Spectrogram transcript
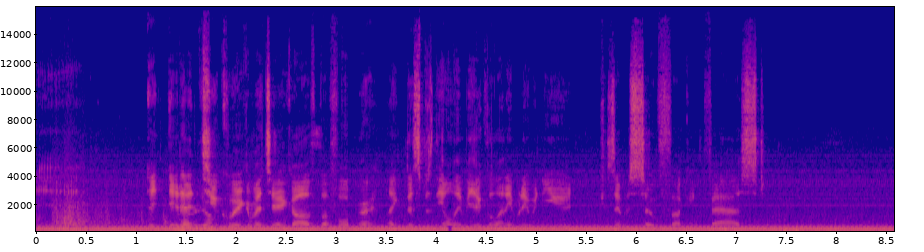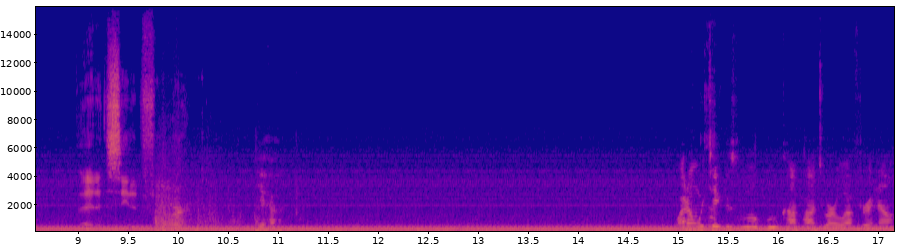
Yeah. It, it had too quick of a takeoff before. Like, this was the only vehicle anybody would use because it was so fucking fast. And it seated four. Yeah. Why don't we take this little blue compound to our left right now?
